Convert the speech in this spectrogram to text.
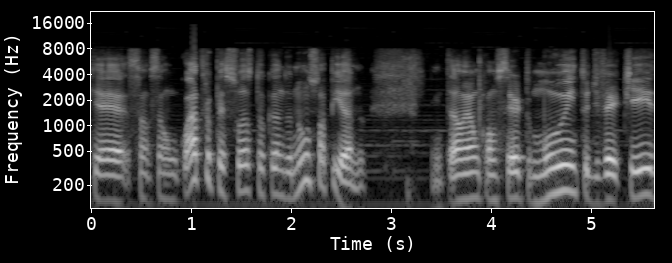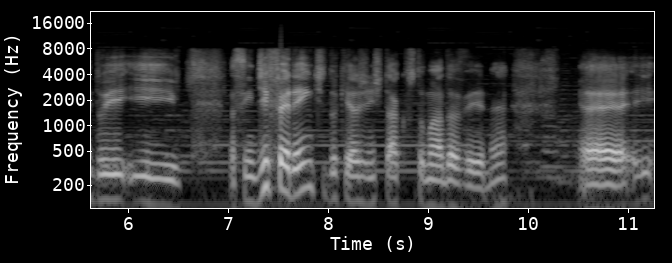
que é, são, são quatro pessoas tocando num só piano. Então é um concerto muito divertido e, e assim diferente do que a gente está acostumado a ver, né? É,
